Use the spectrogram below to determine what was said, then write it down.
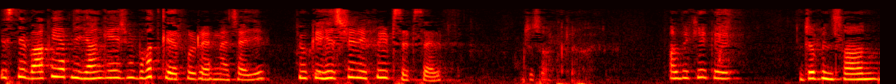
اس لیے واقعی اپنی ینگ ایج میں بہت کیئرفل رہنا چاہیے، کیونکہ ہسٹری ریپیٹس اٹ سیلف۔ اور دیکھیے کہ جب انسان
